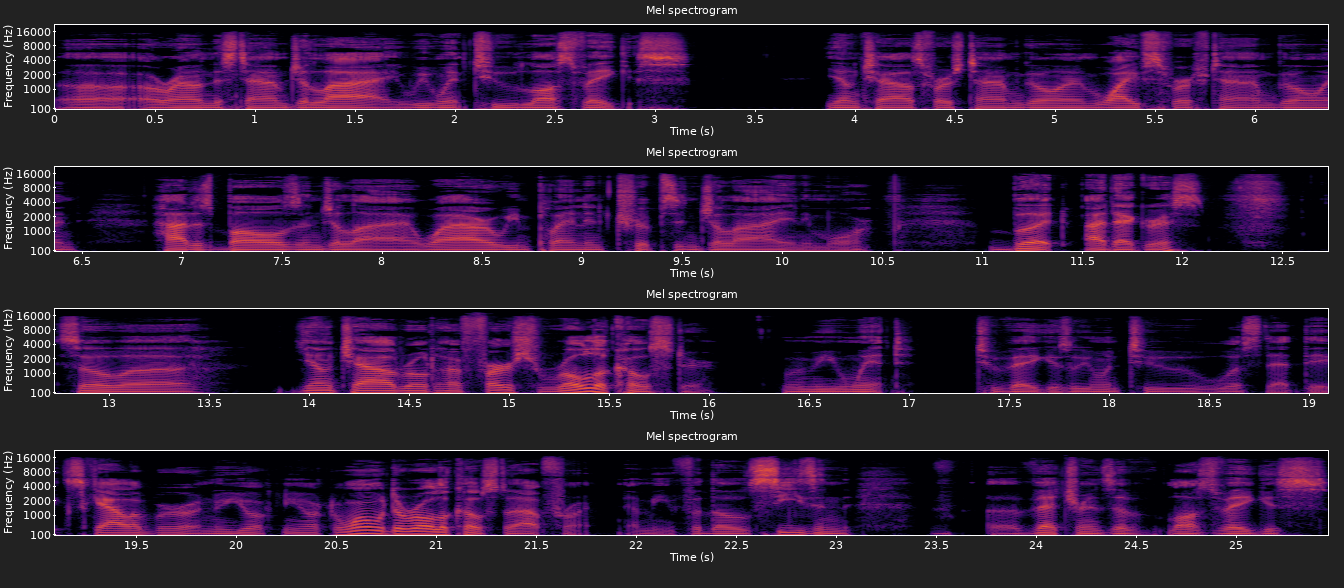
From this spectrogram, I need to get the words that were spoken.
uh, around this time, July, we went to Las Vegas. Young child's first time going, wife's first time going, hottest balls in July. Why are we planning trips in July anymore? But I digress. So, uh, young child rode her first roller coaster when we went to Vegas. We went to what's that? The Excalibur or New York, New York, the one with the roller coaster out front. I mean, for those seasoned uh, veterans of Las Vegas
